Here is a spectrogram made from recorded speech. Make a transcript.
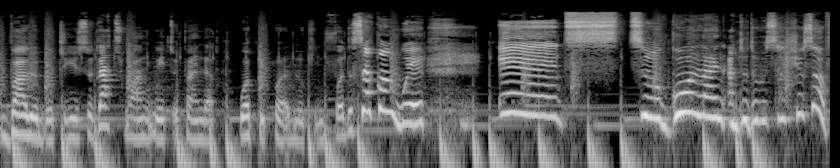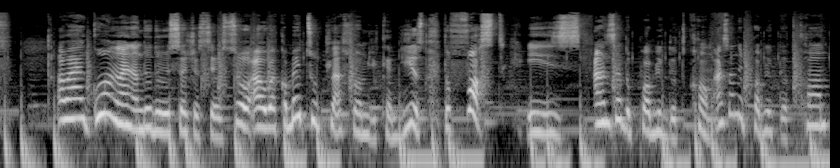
valuable to you. So that's one way to find out what people are looking for. The second way is to go online and do the research yourself. All right, go online and do the research yourself. So I'll recommend two platforms you can use. The first is answerthepublic.com. Answerthepublic.com.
